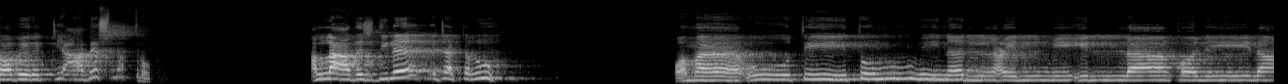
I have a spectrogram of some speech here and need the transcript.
রবের একটি আদেশ মাত্র আল্লাহ আদেশ দিলে এটা একটা রুহ وما أوتيتم من العلم إلا قليلا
